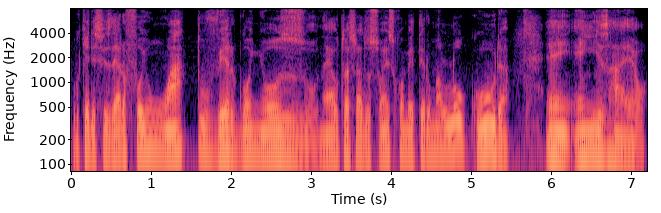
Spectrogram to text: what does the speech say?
o que eles fizeram foi um ato vergonhoso. Né? Outras traduções cometeram uma loucura em, em Israel.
